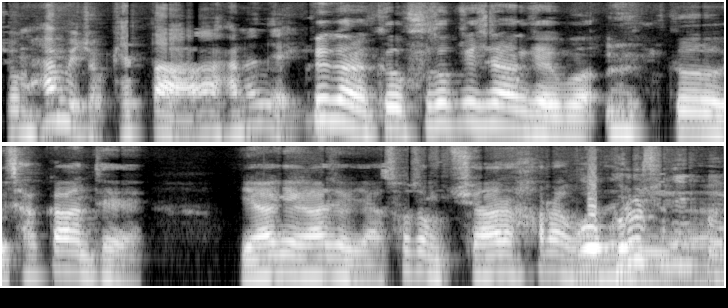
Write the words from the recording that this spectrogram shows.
좀 하면 좋겠다 하는 얘기. 그러니까 그 후속조치라는 게 뭐 그 작가한테 이야기해가지고 야 소송 취하라고 뭐 그럴 수도 있고 예.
